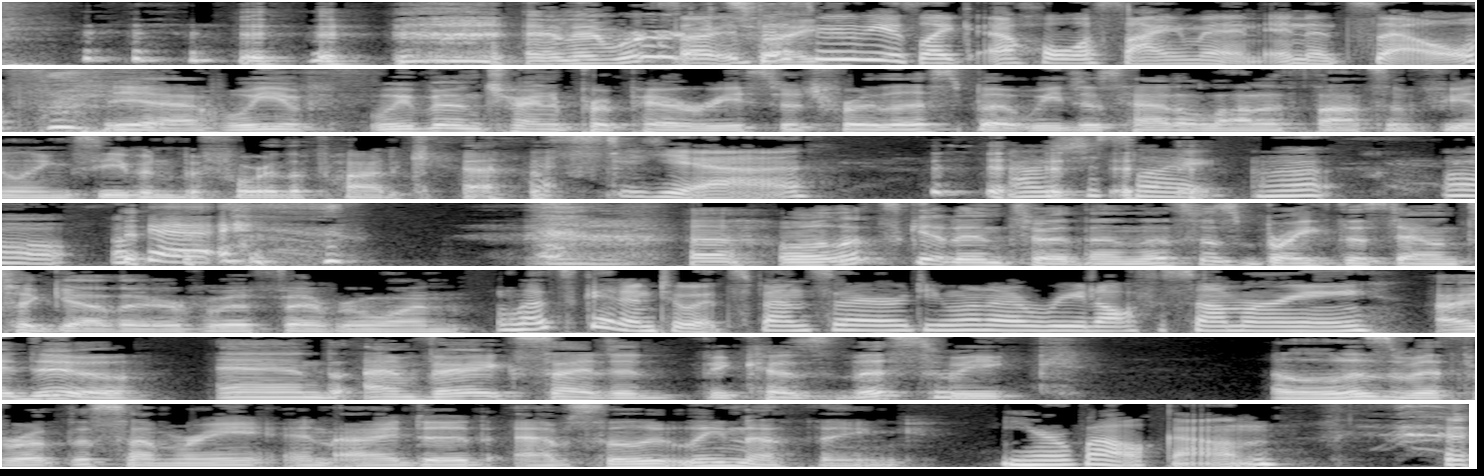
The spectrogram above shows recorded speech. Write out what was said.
and it works. So this I- movie is like a whole assignment in itself. yeah, we've we've been trying to prepare research for this, but we just had a lot of thoughts and feelings even before the podcast. yeah. I was just like, uh, oh, okay. Uh, well, let's get into it then. Let's just break this down together with everyone. Let's get into it. Spencer, do you want to read off a summary? I do, and I'm very excited because this week Elizabeth wrote the summary and I did absolutely nothing. You're welcome. I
